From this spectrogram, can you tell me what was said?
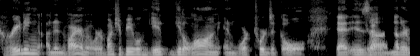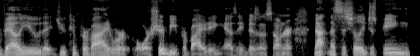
creating an environment where a bunch of people can get, get along and work towards a goal. That is Yeah. uh, another value that you can provide or, or should be providing as a business owner, not necessarily just being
